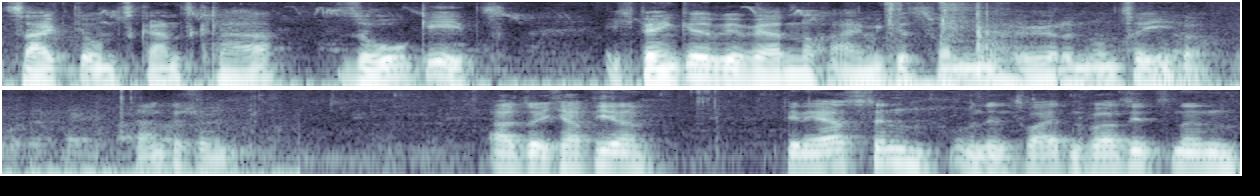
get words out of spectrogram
zeigte uns ganz klar, so geht's. Ich denke, wir werden noch einiges von ihm hören und sehen. Super. Dankeschön. Also ich habe hier den ersten und den zweiten Vorsitzenden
